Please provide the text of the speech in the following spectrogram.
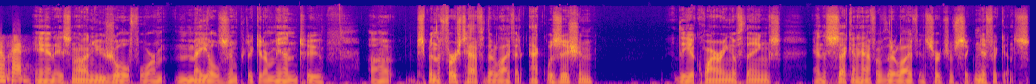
Okay. And it's not unusual for males, in particular men, to uh, spend the first half of their life in acquisition, the acquiring of things, and the second half of their life in search of significance.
